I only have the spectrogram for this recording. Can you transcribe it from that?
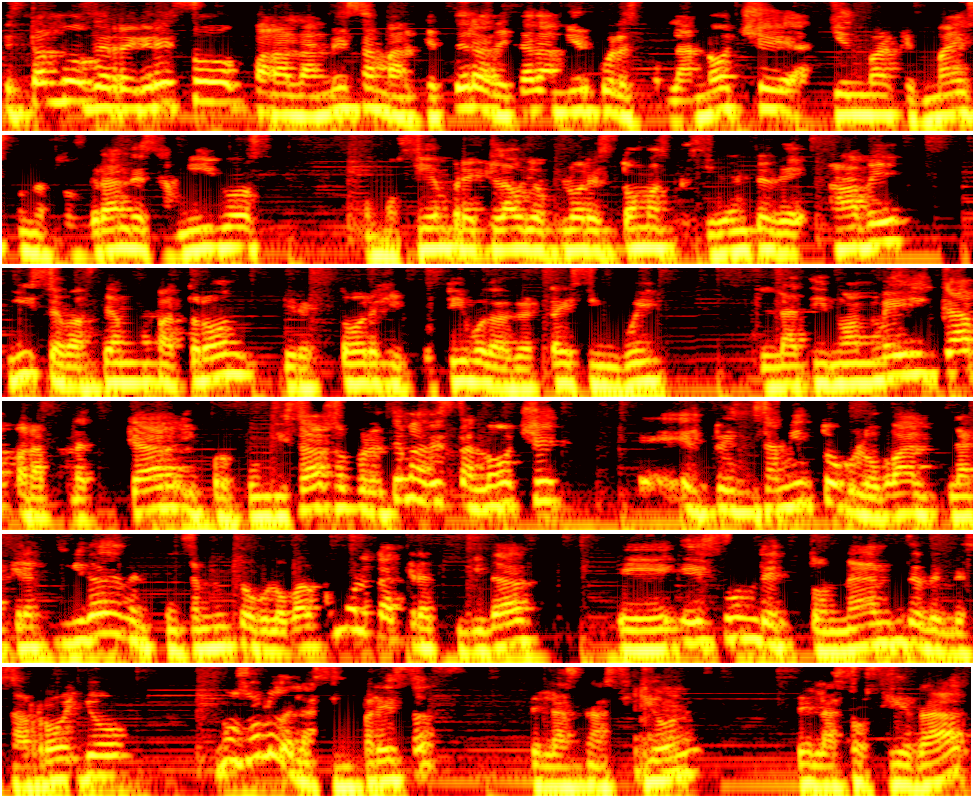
Estamos de regreso para la mesa marketera de cada miércoles por la noche aquí en Market Minds con nuestros grandes amigos como siempre, Claudio Flores Tomás, presidente de AVE, y Sebastián Patrón, director ejecutivo de Advertising Week Latinoamérica, para platicar y profundizar sobre el tema de esta noche, eh, el pensamiento global, la creatividad en el pensamiento global, cómo la creatividad eh, es un detonante del desarrollo no solo de las empresas, de las naciones, de la sociedad.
